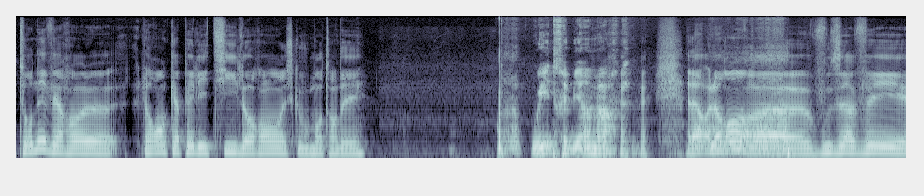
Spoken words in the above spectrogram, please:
tourner vers euh, Laurent Capelletti. Laurent, est-ce que vous m'entendez? Oui, très bien, Marc. Alors Laurent, euh, vous avez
